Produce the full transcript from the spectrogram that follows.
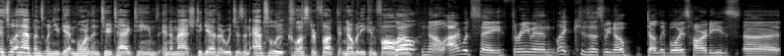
it's what happens when you get more than two tag teams in a match together, which is an absolute clusterfuck that nobody can follow. Well, no, I would say three men, like 'cause as we know, Dudley Boys, Hardys, uh,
